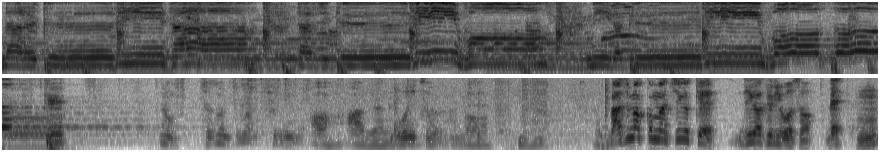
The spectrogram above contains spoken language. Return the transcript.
나를 그리다 다시 그리워 네가 그리워서 형, 죄송 좀만 조용히 어, 아 미안해. 모니터 하는데. 마지막 것만 찍을게. 네가 그리워서. 네. 응?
